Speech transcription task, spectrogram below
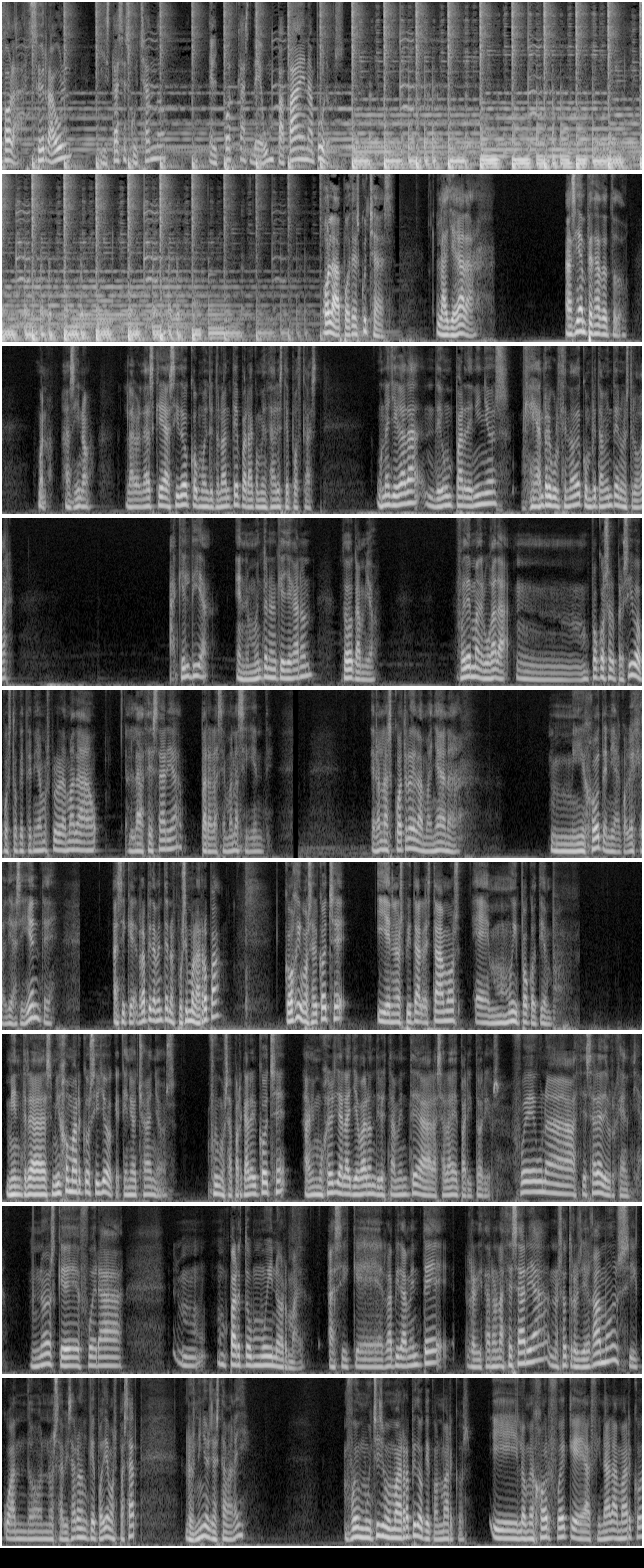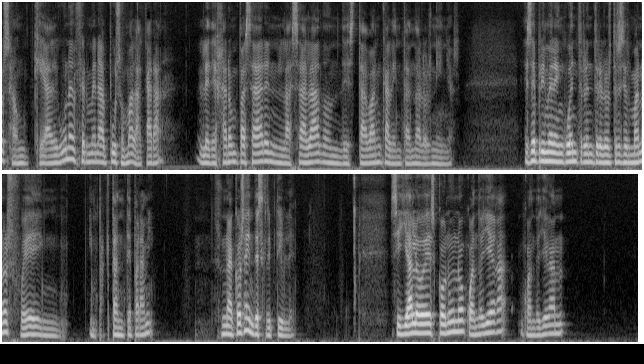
Hola, soy Raúl y estás escuchando el podcast de Un Papá en Apuros. Hola, pues escuchas. La llegada. Así ha empezado todo. Bueno, así no. La verdad es que ha sido como el detonante para comenzar este podcast. Una llegada de un par de niños que han revolucionado completamente nuestro hogar. Aquel día, en el momento en el que llegaron, todo cambió. Fue de madrugada, mmm, un poco sorpresivo, puesto que teníamos programada la cesárea para la semana siguiente. Eran las 4 de la mañana. Mi hijo tenía colegio al día siguiente. Así que rápidamente nos pusimos la ropa, cogimos el coche y en el hospital estábamos en muy poco tiempo. Mientras mi hijo Marcos y yo, que tiene 8 años, fuimos a aparcar el coche, a mi mujer ya la llevaron directamente a la sala de paritorios. Fue una cesárea de urgencia. No es que fuera un parto muy normal. Así que rápidamente realizaron la cesárea, nosotros llegamos y cuando nos avisaron que podíamos pasar, los niños ya estaban allí. Fue muchísimo más rápido que con Marcos. Y lo mejor fue que al final a Marcos, aunque alguna enfermera puso mala cara, le dejaron pasar en la sala donde estaban calentando a los niños. Ese primer encuentro entre los tres hermanos fue impactante para mí. Es una cosa indescriptible. Si ya lo es con uno, cuando llega, cuando llegan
